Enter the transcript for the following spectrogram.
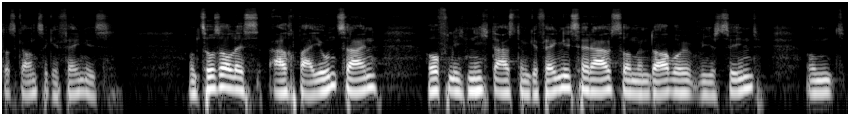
das ganze Gefängnis. Und so soll es auch bei uns sein, hoffentlich nicht aus dem Gefängnis heraus, sondern da, wo wir sind und,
